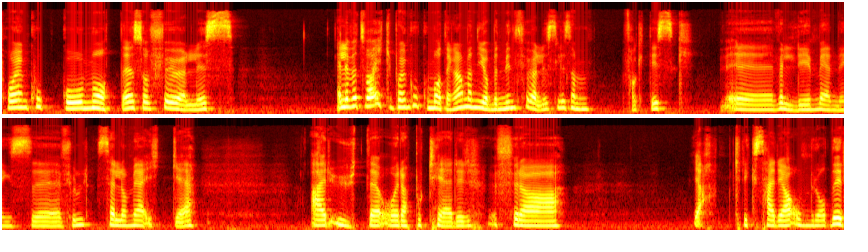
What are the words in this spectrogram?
på en ko-ko måte så føles Eller vet du hva, ikke på en ko-ko måte engang, men jobben min føles liksom faktisk eh, veldig meningsfull, selv om jeg ikke er ute og rapporterer fra ja, krigsherja områder,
